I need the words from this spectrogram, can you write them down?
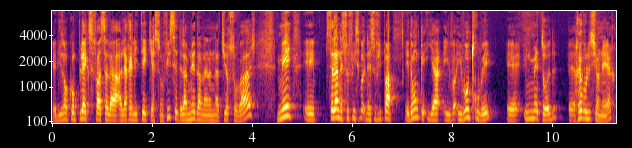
euh, disons, complexes face à la, à la réalité qui a son fils, c'est de l'amener dans la nature sauvage. Mais et cela ne suffit, ne suffit pas. Et donc, il y a, ils, vont trouver euh, une méthode euh, révolutionnaire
